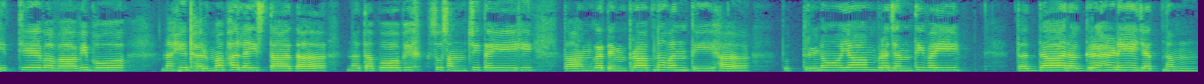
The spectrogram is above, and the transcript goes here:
इत्येव वा विभो। न हि धर्मफलैस्तात न तपोभिः सुसञ्चितैः ताम् गतिम् प्राप्नुवन्तीह पुत्रिणो याम् व्रजन्ति वै। तद्दारग्रहणे यत्नम्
